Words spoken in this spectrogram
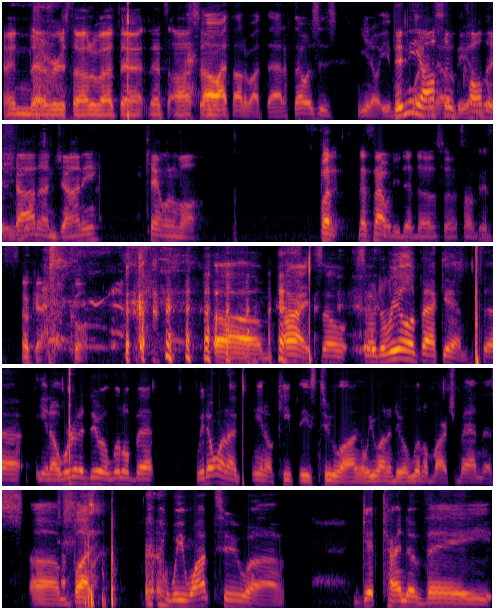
I never thought about that. That's awesome. Oh, I thought about that. If that was his, you know, didn't he also call the shot on Johnny? Can't win them all. But that's not what he did though, so it's all good. Okay, cool. Um, all right, so so to reel it back in, to, you know, we're gonna do a little bit. We don't want to, you know, keep these too long, and we want to do a little March Madness. Um, but we want to uh, get kind of a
